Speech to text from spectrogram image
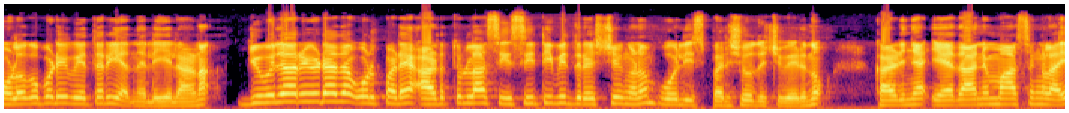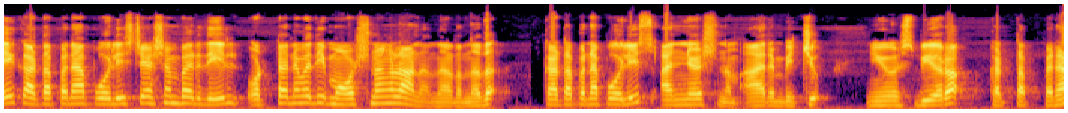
മുളകുപൊടി വിതറിയ നിലയിലാണ്. ജ്വല്ലറിയുടേത് ഉൾപ്പെടെ അടുത്തുള്ള സി സി ടി വി ദൃശ്യങ്ങളും പോലീസ് പരിശോധിച്ചു വരുന്നു. കഴിഞ്ഞ ഏതാനും മാസങ്ങളായി കട്ടപ്പന പോലീസ് സ്റ്റേഷൻ പരിധിയിൽ ഒട്ടനവധി മോഷണങ്ങളാണ് നടന്നത്. കട്ടപ്പന പോലീസ് അന്വേഷണം ആരംഭിച്ചു. News bureau Kattappana.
